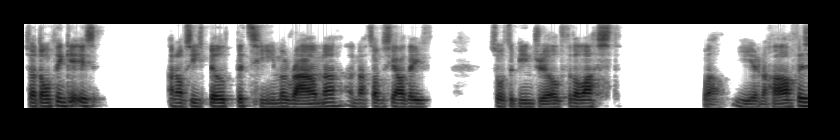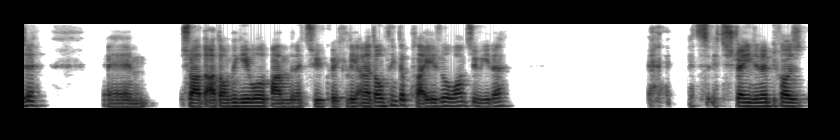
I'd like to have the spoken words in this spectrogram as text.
So I don't think it is and obviously he's built the team around that, and that's obviously how they've sort of been drilled for the last well, year and a half, is it? Um so I, I don't think he will abandon it too quickly, and I don't think the players will want to either. It's it's strange in it because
